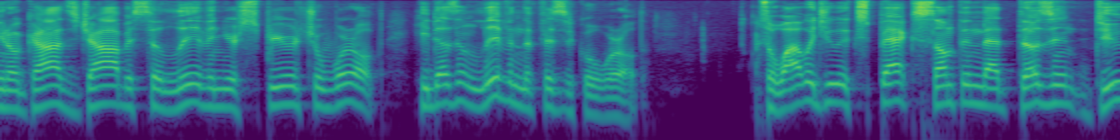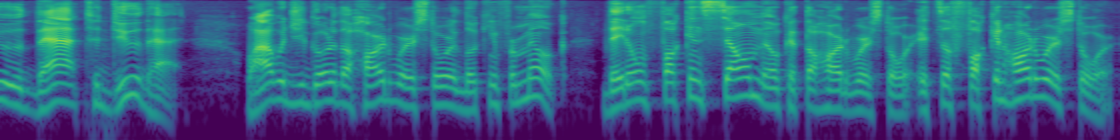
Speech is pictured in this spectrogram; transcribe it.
You know, God's job is to live in your spiritual world. He doesn't live in the physical world. So why would you expect something that doesn't do that to do that? Why would you go to the hardware store looking for milk? They don't fucking sell milk at the hardware store. It's a fucking hardware store.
